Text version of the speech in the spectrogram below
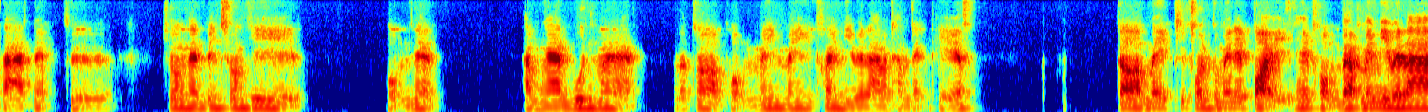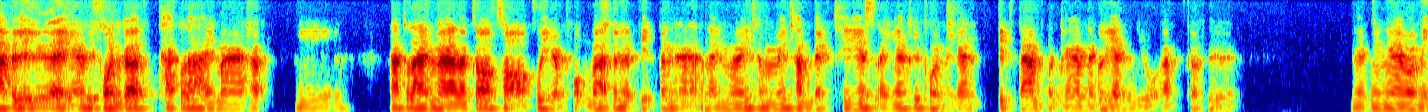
คลาสเนี่ย คือช่วงนั้นเป็นช่วงที่ผมเนี่ยทำงานวุ่นมาก แล้วก็ผมไม่ไม่ค่อยมีเวลามาทำแบ็กเทส ก็ไม่พี่พลก็ไม่ได้ปล่อยให้ผมแบบไม่มีเวลาไปเรื่อยๆอย่างเงี้ยพี่พลก็ทักไลน์มาครับ มีทักไลน์มาแล้วก็ขอคุยกับผมว่าเออติดปัญหาอะไรไหมทำไมทำแบ็กเทสอะไรเงี้ยพี่พลมีการติดตามผลงานนักเรียนอยู่ครับ ก็คือ เรียกง่าย ๆ ว่ามี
